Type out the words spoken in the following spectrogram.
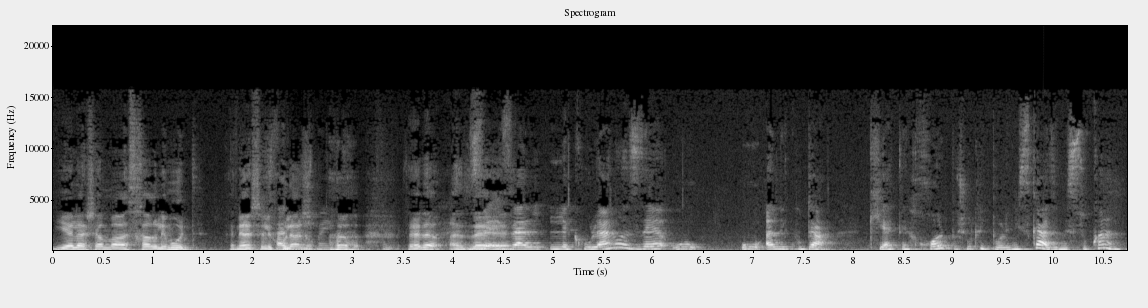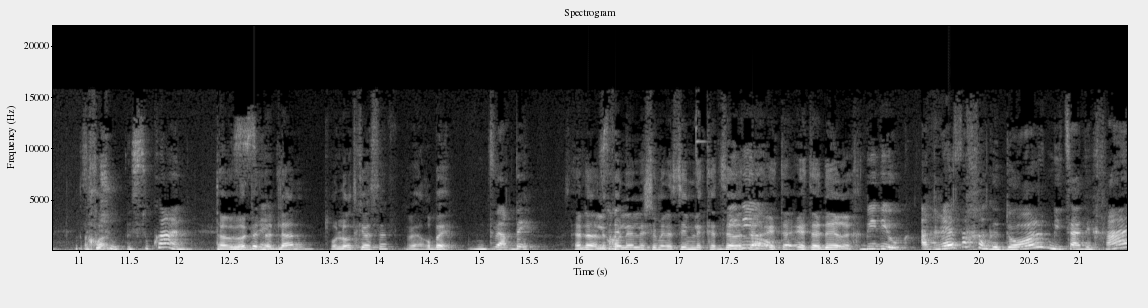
יהיה לה שם שכר לימוד, כנראה שלכולנו. בסדר? אז... אה, ולכולנו הזה הוא, הוא הנקודה. כי אתה יכול פשוט ליפול עם עסקה, זה מסוכן. נכון. זה פשוט מסוכן. טעויות בנדל"ן עולות כסף, והרבה. והרבה. בסדר? לכל אלה שמנסים לקצר את, בדיוק. את, ה- את הדרך. בדיוק. הרווח הגדול מצד אחד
